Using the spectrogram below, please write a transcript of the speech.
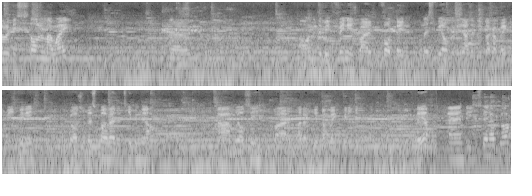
still in my way. Um, wanted to be finished by before 10 on this field, but it doesn't look like I'm going to be finished because of this pivot that's keeping me up. Um, we'll see, but I don't think I'm going to finish it. So yeah, and it's 10 o'clock.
